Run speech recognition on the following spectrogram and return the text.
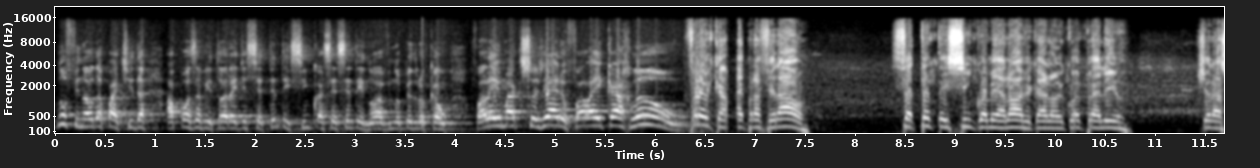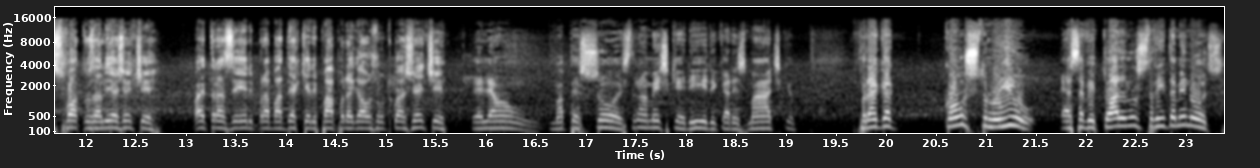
no final da partida após a vitória de 75 a 69 no Pedrocão. Fala aí, Max Rogério, fala aí, Carlão. Franca vai pra final. 75 a 69, Carlão, enquanto o Elinho tira as fotos ali, a gente vai trazer ele para bater aquele papo legal junto com a gente. Ele é um, uma pessoa extremamente querida e carismática. Franca construiu essa vitória nos 30 minutos.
